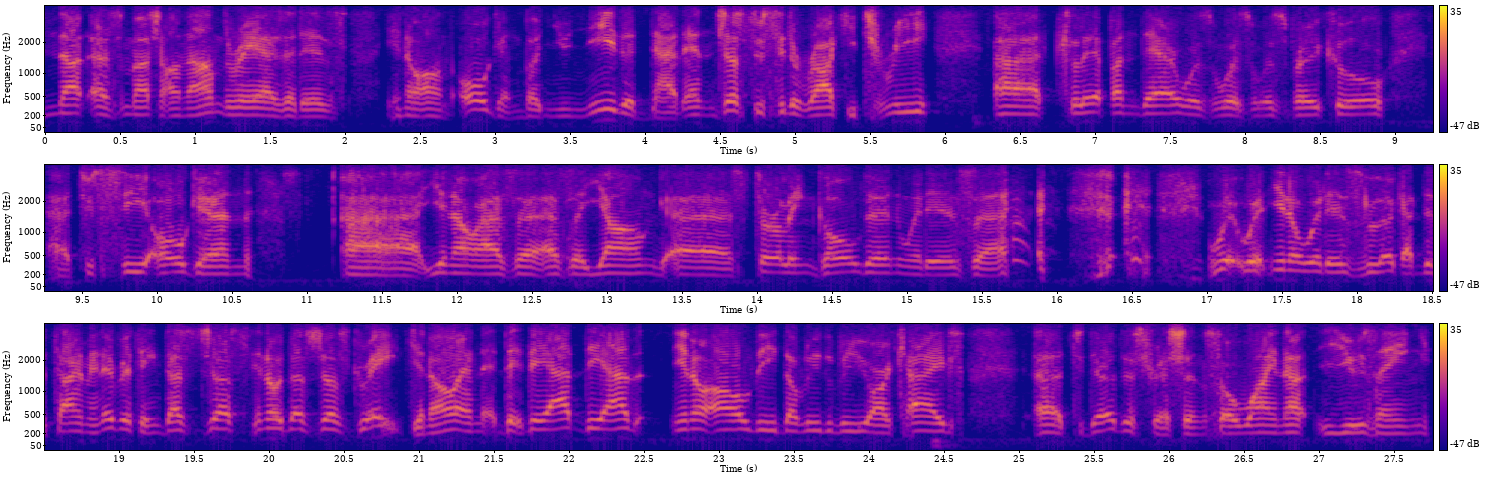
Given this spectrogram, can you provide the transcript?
not as much on Andre as it is, you know, on Hogan. But you needed that, and just to see the Rocky Three uh, clip on there was was was very cool. Uh, to see Hogan uh, you know, as a as a young uh, Sterling Golden with his, uh, with, with, you know, with his look at the time and everything. That's just, you know, that's just great, you know. And they, they add they add, you know, all the WWE archives uh, to their discretion. So why not using,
